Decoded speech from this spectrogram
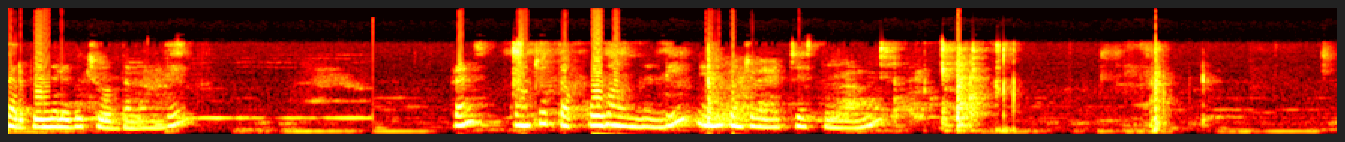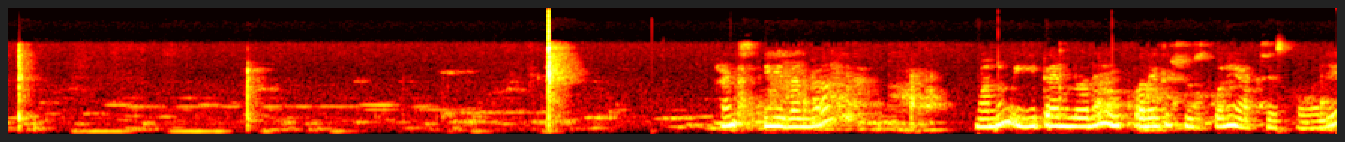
సరిపోయిందో లేదో చూద్దామండి. కొంచెం తక్కువగా ఉందండి. నేను కొంచెం యాడ్ చేస్తున్నాను. ఫ్రెండ్స్ ఈ విధంగా మనం ఈ టైంలోనే ఉప్పు అనేది చూసుకొని యాడ్ చేసుకోవాలి.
